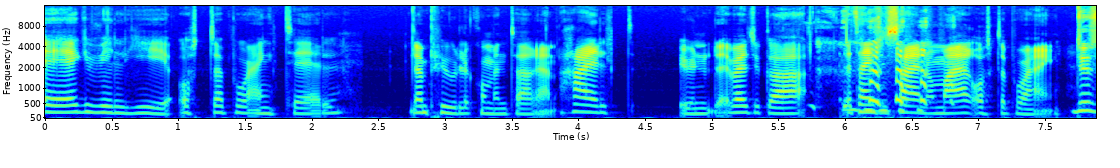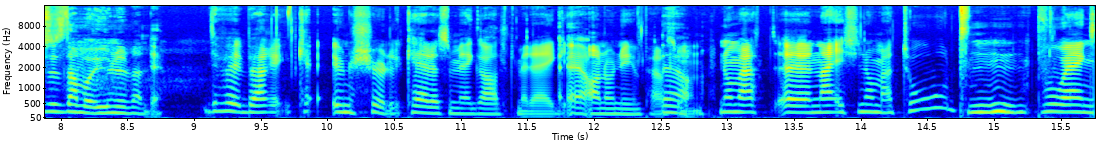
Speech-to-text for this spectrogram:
Jeg vil gi åtte poeng til den pulekommentaren. Helt unødvendig. Vet du hva, jeg trenger ikke si noe mer. Åtte poeng. Du syns den var unødvendig. Det var bare Unnskyld, hva er det som er galt med deg, Ja. anonym person? Nummer eh, Nei, ikke nummer to. Poeng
